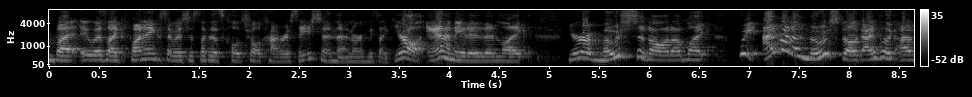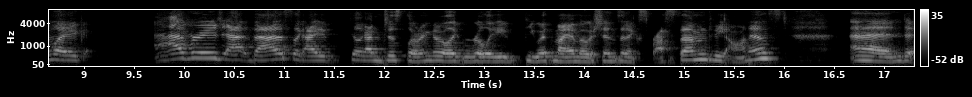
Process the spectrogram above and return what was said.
but it was like funny because it was just like this cultural conversation then where he's like you're all animated and like you're emotional. And i'm like wait i'm not emotional. Like i feel like i'm like average at best. Like i feel like i'm just learning to like really be with my emotions and express them to be honest. And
